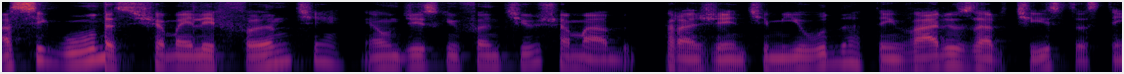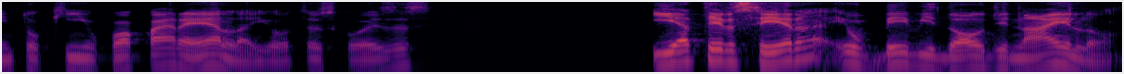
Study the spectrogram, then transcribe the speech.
A segunda se chama Elefante, é um disco infantil chamado Pra Gente Miúda, tem vários artistas, tem Toquinho com Aquarela e outras coisas. E a terceira é o Baby Doll de Nylon,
